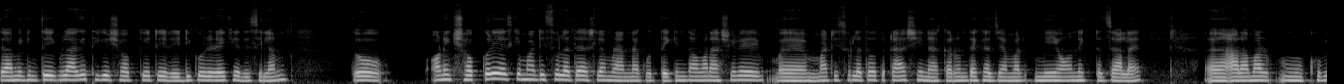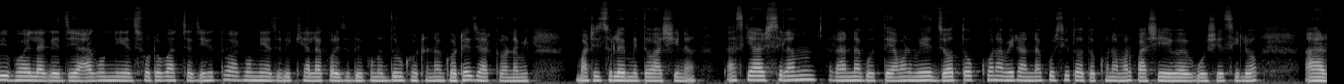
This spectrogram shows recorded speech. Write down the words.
তো আমি কিন্তু এগুলো আগে থেকে সব কেটে রেডি করে রেখে দিয়েছিলাম তো অনেক শখ করেই আজকে মাটির চুলাতে আসলাম রান্না করতে, কিন্তু আমার আসলে মাটির চুলাতে অতটা আসি না, কারণ দেখা যায় আমার মেয়ে অনেকটা জ্বালায়। আর আমার খুবই ভয় লাগে যে আগুন নিয়ে ছোট বাচ্চা যেহেতু আগুন নিয়ে যদি খেলা করে যদি কোনো দুর্ঘটনা ঘটে, যার কারণে আমি মাটির চুলায় এমনিতেও আসি না। তো আজকে আসছিলাম রান্না করতে। আমার মেয়ে যতক্ষণ আমি রান্না করছি ততক্ষণ আমার পাশে এইভাবে বসেছিল। আর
